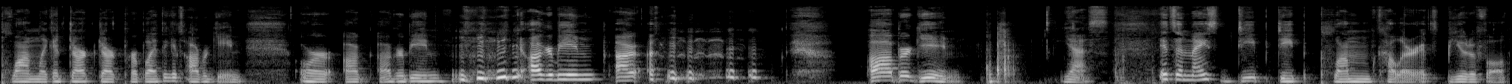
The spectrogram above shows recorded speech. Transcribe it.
plum, like a dark, dark purple. I think it's aubergine or aubergine. aubergine. Aubergine. Yes. It's a nice deep, deep plum color. It's beautiful.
